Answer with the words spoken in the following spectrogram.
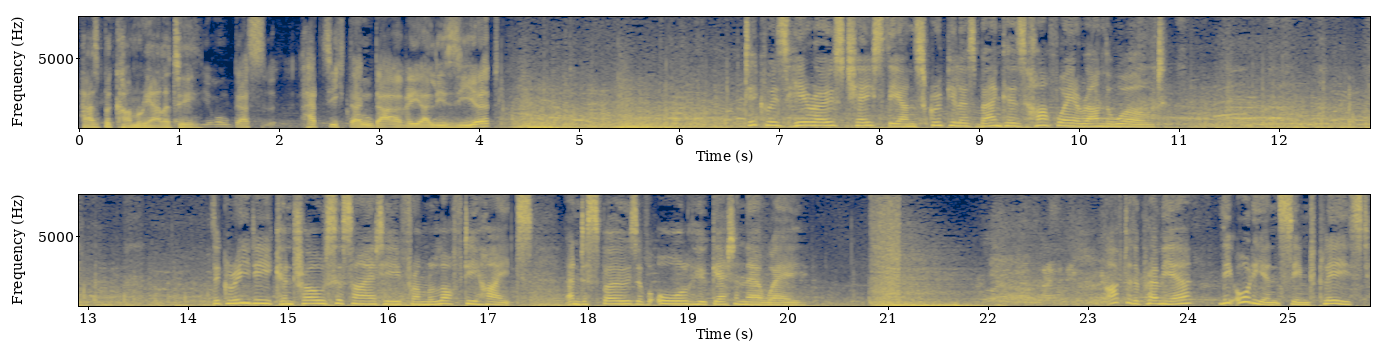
has become reality. Tykwer's heroes chase the unscrupulous bankers halfway around the world. The greedy control society from lofty heights and dispose of all who get in their way. After the premiere, the audience seemed pleased.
